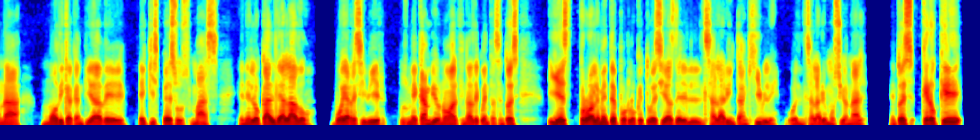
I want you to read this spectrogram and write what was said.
una módica cantidad de X pesos más en el local de al lado voy a recibir, pues me cambio, ¿no? Al final de cuentas. Entonces, y es probablemente por lo que tú decías del salario intangible o el salario emocional. Entonces, creo que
